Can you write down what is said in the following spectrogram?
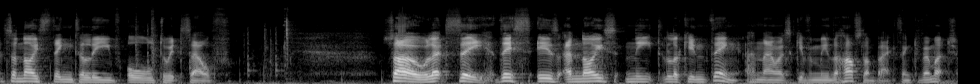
it's a nice thing to leave all to itself. So, let's see. This is a nice, neat looking thing. And now it's given me the half slab back. Thank you very much.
